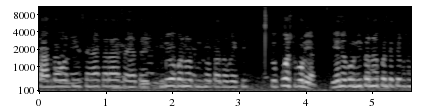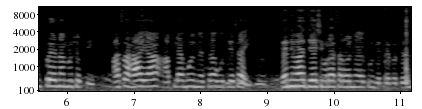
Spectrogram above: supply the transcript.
कागदावरती सह्या करा. सह्याचा एक व्हिडिओ बनवा तुम्ही स्वतःचा वैयक्तिक. तो पोस्ट करूया. जेणेकरून इतरांना पण त्याच्यापासून प्रेरणा मिळू शकते. असा हा या आपल्या मोहिमेचा उद्देश आहे. धन्यवाद. जय शिवराय. सर्वांनी ऐकून घेतल्याबद्दल.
